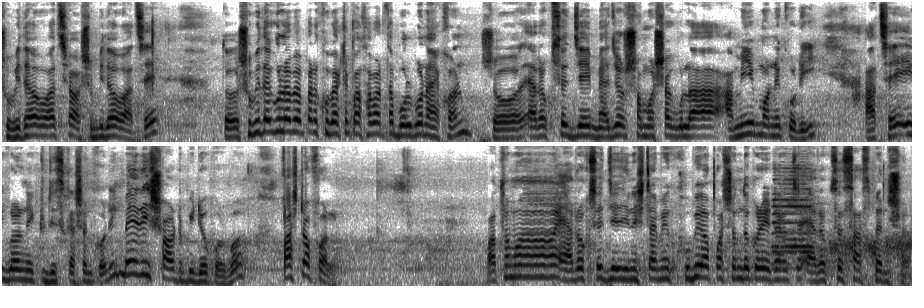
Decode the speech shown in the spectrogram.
সুবিধাও আছে অসুবিধাও আছে। তো সুবিধাগুলোর ব্যাপারে খুব একটা কথাবার্তা বলব না এখন। সো অ্যারক্সের যে মেজর সমস্যাগুলো আমি মনে করি আছে এইগুলো নিয়ে একটু ডিসকাশন করি। ভেরি শর্ট ভিডিও করব। ফার্স্ট অফ অল প্রথম অ্যারক্সের যে জিনিসটা আমি খুবই অপছন্দ করি, এটা হচ্ছে অ্যারক্সের সাসপেনশন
